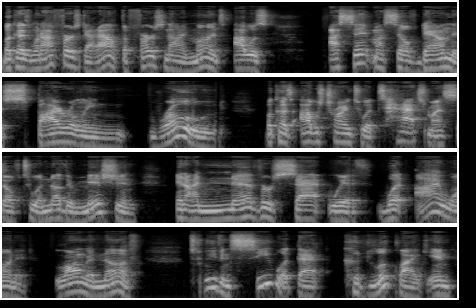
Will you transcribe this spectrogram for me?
Because when I first got out, the first nine months, I was, I sent myself down this spiraling road because I was trying to attach myself to another mission and I never sat with what I wanted long enough to even see what that could look like. And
